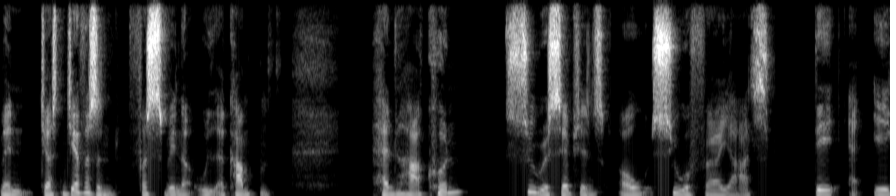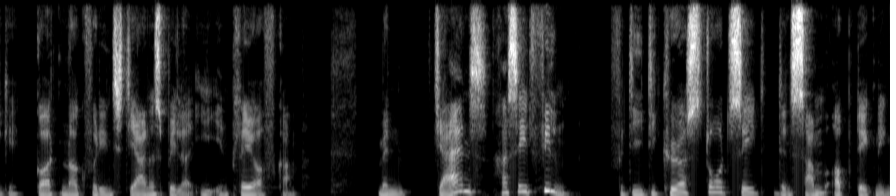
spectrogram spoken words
men Justin Jefferson forsvinder ud af kampen. Han har kun 7 receptions og 47 yards. Det er ikke godt nok for din stjernespiller i en playoff-kamp. Men Giants har set film, fordi de kører stort set den samme opdækning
